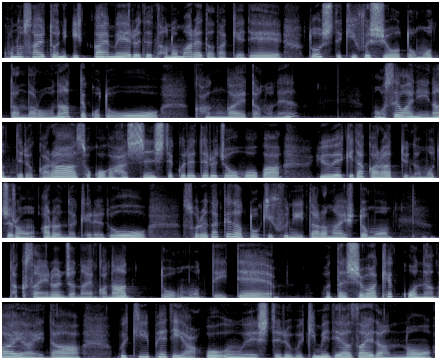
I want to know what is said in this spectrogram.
このサイトに1回メールで頼まれただけでどうして寄付しようと思ったんだろうなってことを考えたのね。お世話になってるからそこが発信してくれてる情報が有益だからっていうのはもちろんあるんだけれどそれだけだと寄付に至らない人もたくさんいるんじゃないかなと思っていて私は結構長い間、ウィキペディアを運営しているウィキメディア財団の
